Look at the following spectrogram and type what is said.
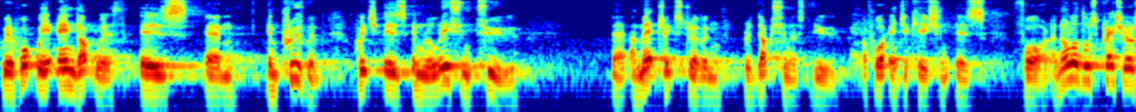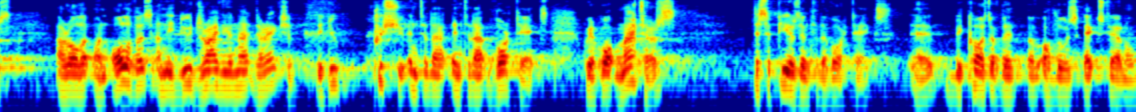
where what we end up with is um, improvement, which is in relation to uh, a metrics-driven reductionist view of what education is for. And all of those pressures are all on all of us, and they do drive you in that direction. They do push you into that, into that vortex, where what matters disappears into the vortex uh, because of, the, of, of those external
